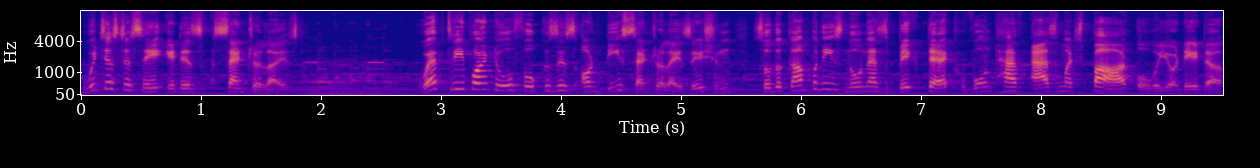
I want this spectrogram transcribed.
which is to say it is centralized. Web 3.0 focuses on decentralization, so the companies known as big tech won't have as much power over your data.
